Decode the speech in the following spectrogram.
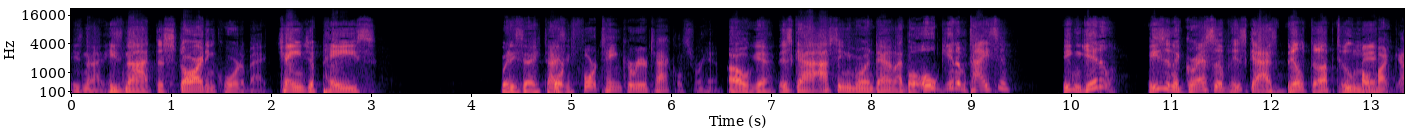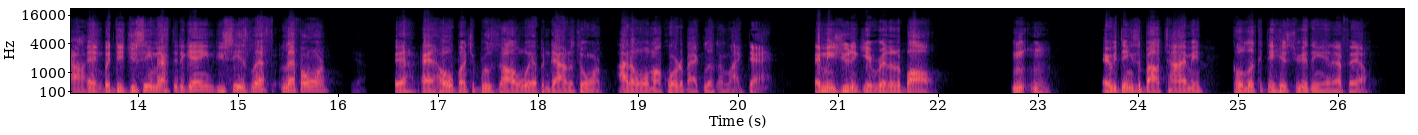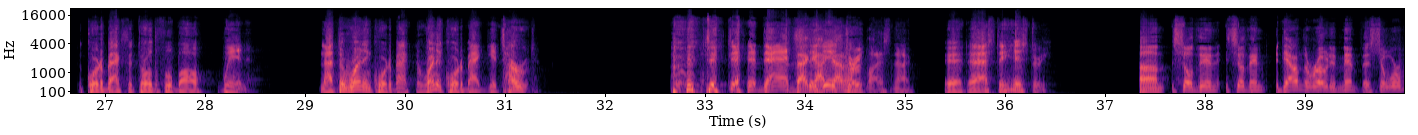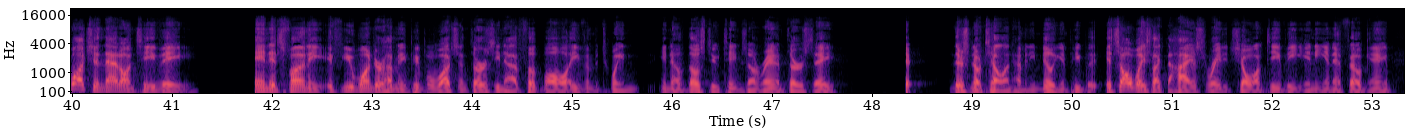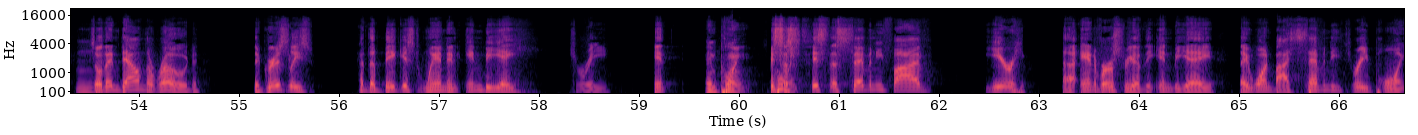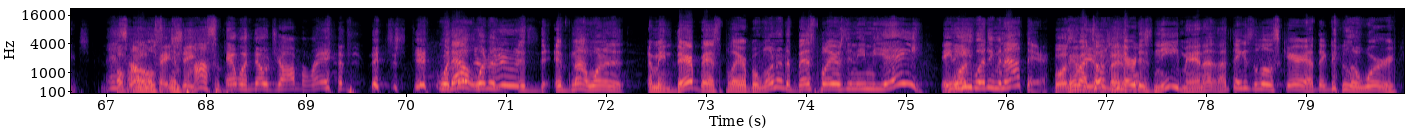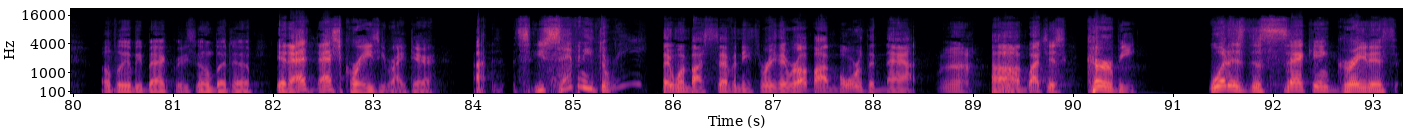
He's not. He's not the starting quarterback. Change of pace. What do you say, Tyson? 14 career tackles for him. Oh yeah, this guy. I've seen him run down. I go, oh, get him, Tyson. He can get him. He's an aggressive. His guy's built up too, oh, man. Oh, my gosh. And, but did you see him after the game? Do you see his left left arm? Yeah. Yeah, had a whole bunch of bruises all the way up and down his arm. I don't want my quarterback looking like that. That means you didn't get rid of the ball. Mm-mm. Everything's about timing. Go look at the history of the NFL. The quarterbacks that throw the football win. Not the running quarterback. The running quarterback gets hurt. that's That the guy history. got hurt last night. Yeah, that's the history. Um, so then, so then down the road in Memphis. So we're watching that on TV, and it's funny if you wonder how many people are watching Thursday night football, even between you know those two teams on random Thursday. There's no telling how many million people. It's always like the highest rated show on TV any NFL game. So then down the road, the Grizzlies had the biggest win in NBA history. It, In point. it's the, it's the 75 year uh, anniversary of the NBA. They won by 73 points That's over almost OKC. impossible. And with no Ja Morant, they just did Without one of, if not one of, the, I mean, their best player, but one of the best players in the NBA. They, Was- he wasn't even out there. wasn't Remember, I even told you he hurt his knee, man. I, I think it's a little scary. I think they're a little worried. Hopefully, he'll be back pretty soon. But uh, yeah, that that's crazy right there. Uh, you seventy three? They won by 73. They were up by more than that. Um, watch this, Kirby. What is the second greatest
